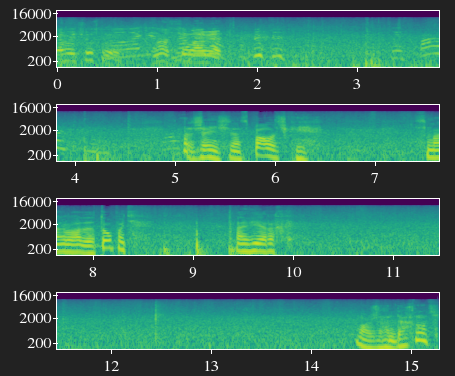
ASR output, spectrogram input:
Я его чувствую. Наш человек. Женщина с палочкой смогла дотопать наверх. Можно отдохнуть,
